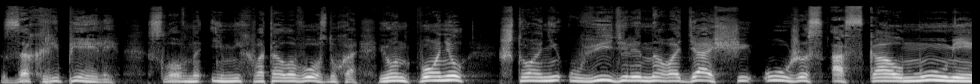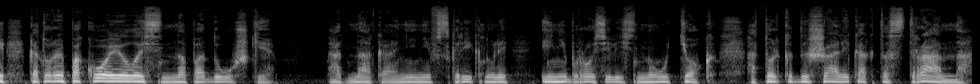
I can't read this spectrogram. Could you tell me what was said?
захрипели, словно им не хватало воздуха, и он понял — что они увидели наводящий ужас оскал мумии, которая покоилась на подушке. Однако они не вскрикнули и не бросились на утек, а только дышали как-то странно.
